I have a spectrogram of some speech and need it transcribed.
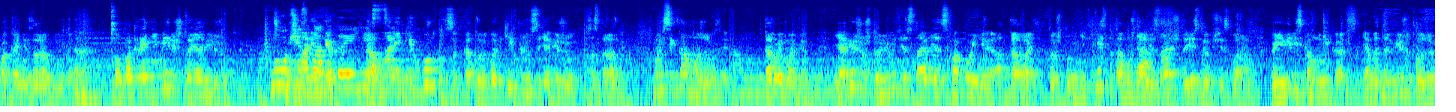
пока не заработал. Но, по крайней мере, что я вижу. Ну, общий в склад маленьких- это и есть. Да, в маленьких конкурсах, которые, какие плюсы я вижу со стороны, мы всегда можем взять. Второй момент. Я вижу, что люди стали спокойнее отдавать то, что у них есть, потому что Да. они знают, что есть общий склад. Да. Появились коммуникации. Я в этом вижу тоже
